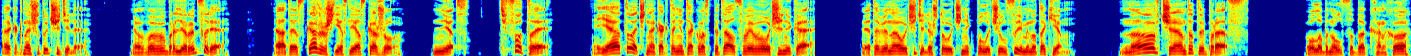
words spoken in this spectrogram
А как насчет учителя? Вы выбрали рыцаря? А ты скажешь, если я скажу?» «Нет. Тьфу ты! Я точно как-то не так воспитал своего ученика. Это вина учителя, что ученик получился именно таким. Но в чем то ты прав. — улыбнулся Бак Ханхо,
